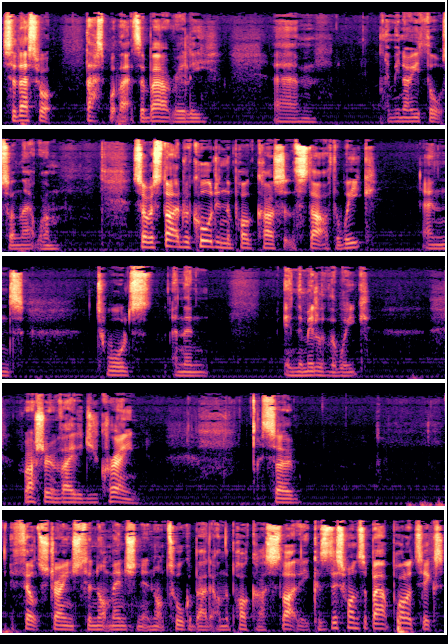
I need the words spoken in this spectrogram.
So that's what that's what that's about, really. Um, let me know your thoughts on that one. So I started recording the podcast at the start of the week, and towards and then in the middle of the week, Russia invaded Ukraine. So it felt strange to not mention it, not talk about it on the podcast slightly, because this one's about politics.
